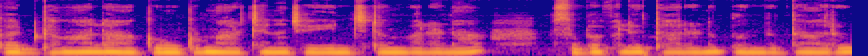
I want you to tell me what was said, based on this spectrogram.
ఖడ్గమాల కుంకుమార్చన చేయించడం వలన శుభ ఫలితాలను పొందుతారు.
